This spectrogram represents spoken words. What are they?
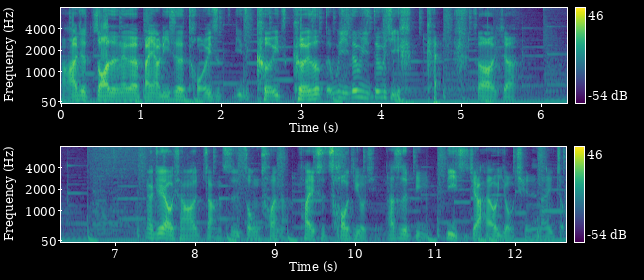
然后他就抓着那个百鸟栗士的头，一直一直磕，一直磕，说对不起，对不起，对不起，看超好笑。那接下来我想要讲是中川啊，他也是超级有钱，他是比栗子家还要有钱的那一种。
